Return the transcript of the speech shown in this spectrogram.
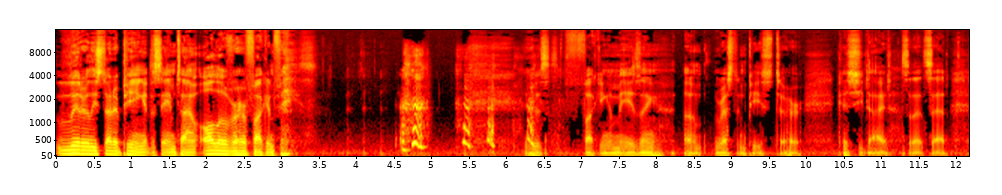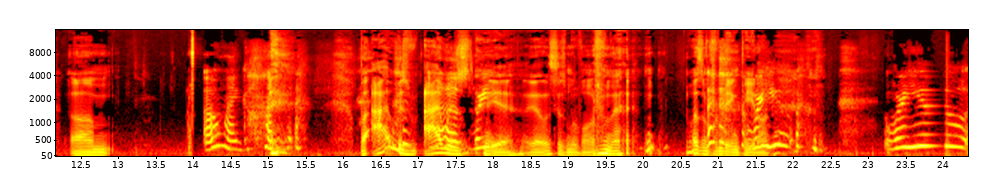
literally started peeing at the same time all over her fucking face. it was fucking amazing. Um, rest in peace to her because she died. So that's sad. Um, Oh my god. but I was, I Uh, was, you- yeah, yeah. Let's just move on from that. it wasn't from being peed were on. you were you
